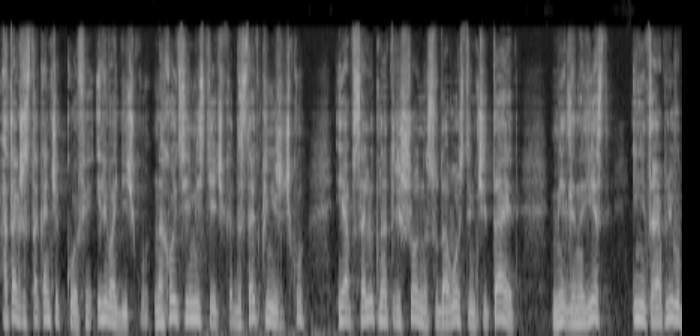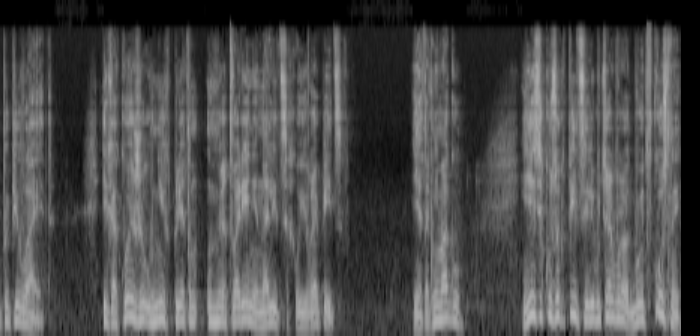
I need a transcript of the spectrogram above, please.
а также стаканчик кофе или водичку, находит себе местечко, достает книжечку и абсолютно отрешенно, с удовольствием читает, медленно ест и неторопливо попивает. И какое же у них при этом умиротворение на лицах у европейцев? Я так не могу. Если кусок пиццы или бутерброд будет вкусный,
